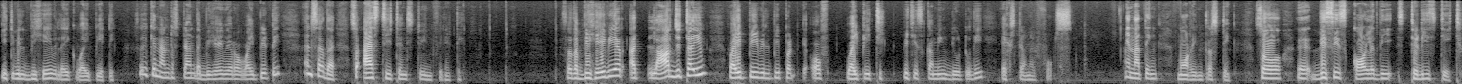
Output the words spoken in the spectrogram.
it will behave like ypt. So, you can understand the behavior of ypt and so that so as t tends to infinity. So, the behavior at large time yp will be of ypt which is coming due to the external force and nothing more interesting. So, uh, this is called the steady state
